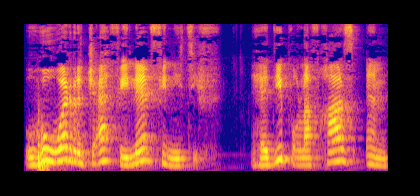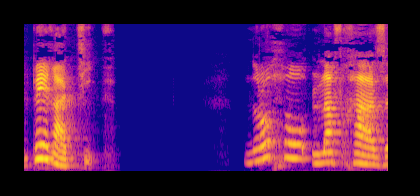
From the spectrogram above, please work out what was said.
وهو نرجعه في لانفينيتيف هذه بور لا فراز امبيراتيف نروحو لا فراز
